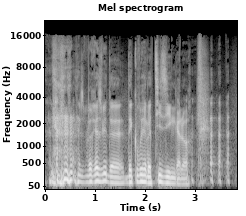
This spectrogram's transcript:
Je me réjouis de découvrir le teasing alors.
